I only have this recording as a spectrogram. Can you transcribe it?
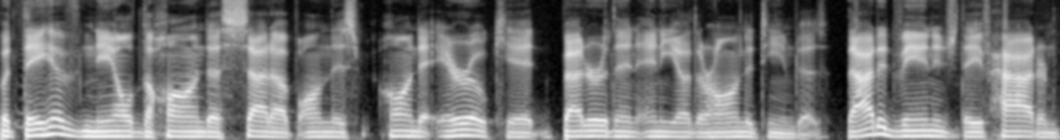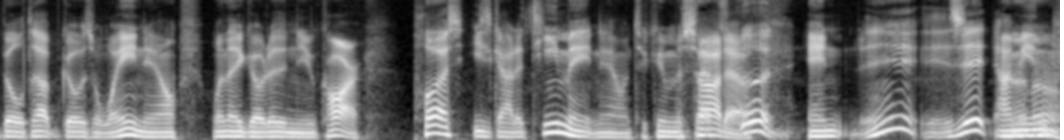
but they have nailed the Honda setup on this Honda Aero kit better than any other Honda team does. That advantage they've had and built up goes away now when they go to the new car. Plus, he's got a teammate now in Takuma Sato. good. And eh, is it? I mean, know.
